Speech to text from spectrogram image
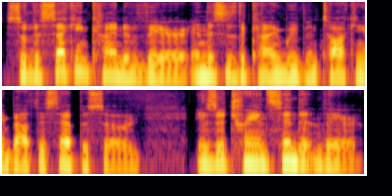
So the second kind of there and this is the kind we've been talking about this episode is a transcendent there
